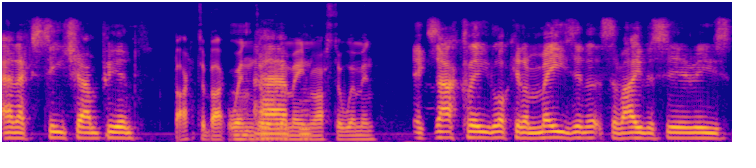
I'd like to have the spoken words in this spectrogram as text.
NXT champion. back to back wins over the main Um, roster women. Exactly, looking amazing at Survivor Series.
